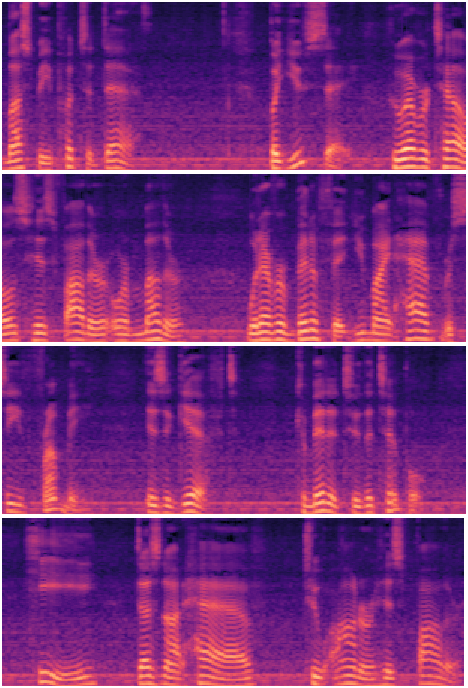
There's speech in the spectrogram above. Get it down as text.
must be put to death. But you say, Whoever tells his father or mother, whatever benefit you might have received from me is a gift committed to the temple. He does not have to honor his father.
